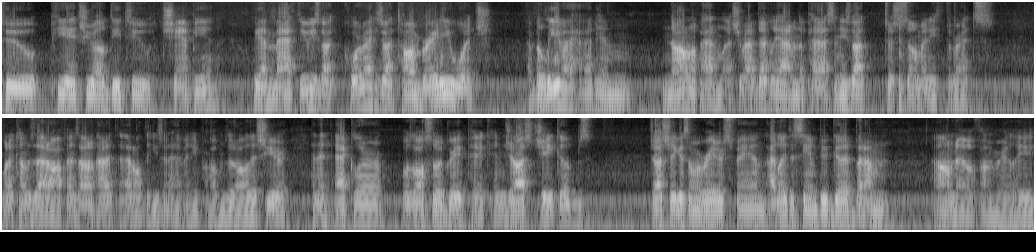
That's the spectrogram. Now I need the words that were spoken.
to PHUL D2 champion. We have Matthew. He's got quarterback. He's got Tom Brady, which I believe I had him. No, I don't know if I had him last year, but I've definitely had him in the past, and he's got just so many threats when it comes to that offense. I don't, I, I don't think he's gonna have any problems at all this year. And then Ekeler was also a great pick, and Josh Jacobs. Josh Jacobs, I'm a Raiders fan. I'd like to see him do good, but I'm I don't know if I'm really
